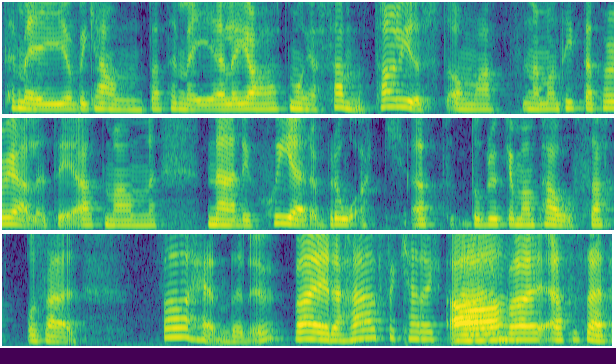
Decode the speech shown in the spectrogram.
till mig och bekanta till mig, eller jag har haft många samtal just om att när man tittar på reality, att man när det sker bråk, att då brukar man pausa och så här. Vad händer nu? Vad är det här för karaktär? Ja. Vad, alltså så här,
